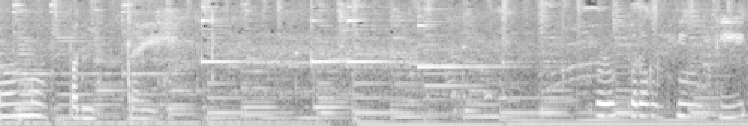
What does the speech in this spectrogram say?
Ano pantay? Pero parang hindi.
